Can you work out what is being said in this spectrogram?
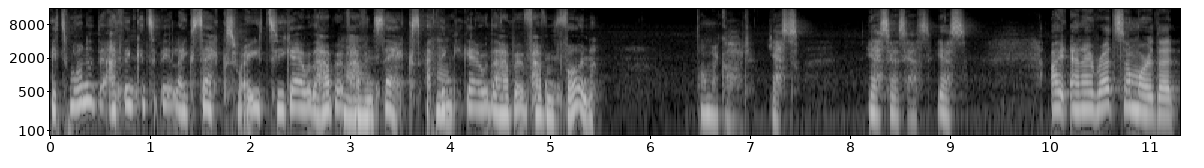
it's one of the, I think it's a bit like sex, right? So you get out of the habit of mm. having sex. I think mm. you get out of the habit of having fun. Oh my God. Yes. Yes, yes, yes, yes. I and I read somewhere that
